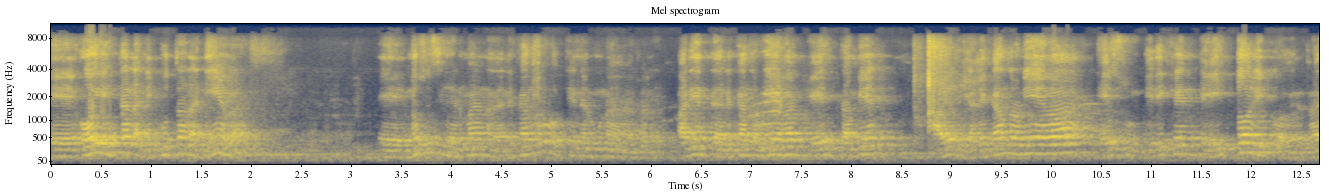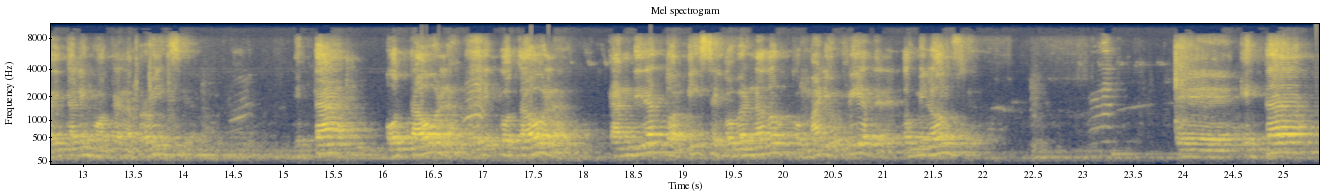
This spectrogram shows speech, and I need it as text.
Eh, hoy está la diputada Nievas. Eh, no sé si es hermana de Alejandro o tiene alguna pariente de Alejandro Nieva, que es también, a ver, y Alejandro Nieva es un dirigente histórico del radicalismo acá en la provincia. Está Otaola, Federico Otaola, candidato a vicegobernador con Mario Fiat en el 2011. Eh, está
